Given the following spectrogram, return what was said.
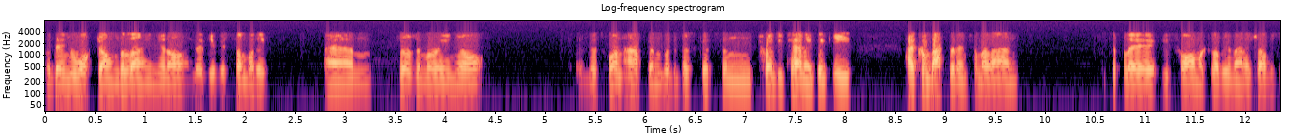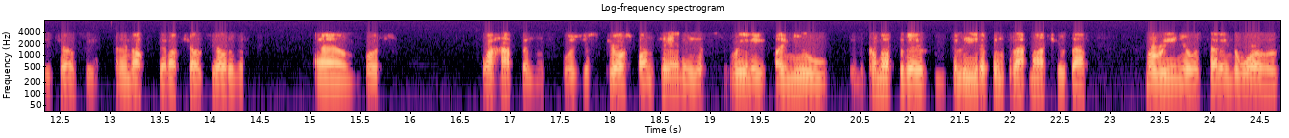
but then you walk down the line, you know, and they give you somebody. Um, Jose Mourinho, this one happened with the Biscuits in 2010. I think he, I come back with him to Milan to play his former club. He managed obviously Chelsea, and he knocked, they knocked Chelsea out of it. Um, but what happened was just pure spontaneous. Really, I knew coming up to the, the lead up into that match was that Mourinho was telling the world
